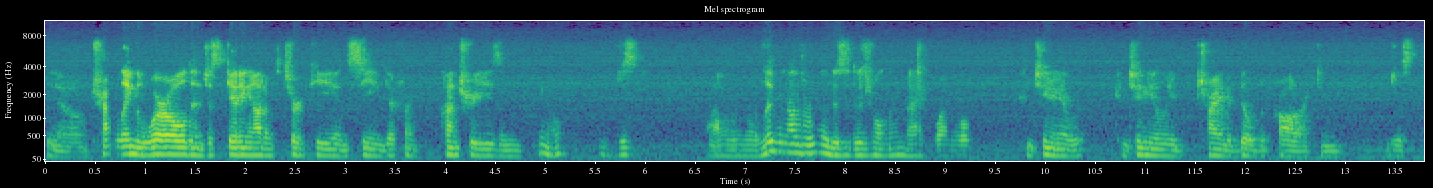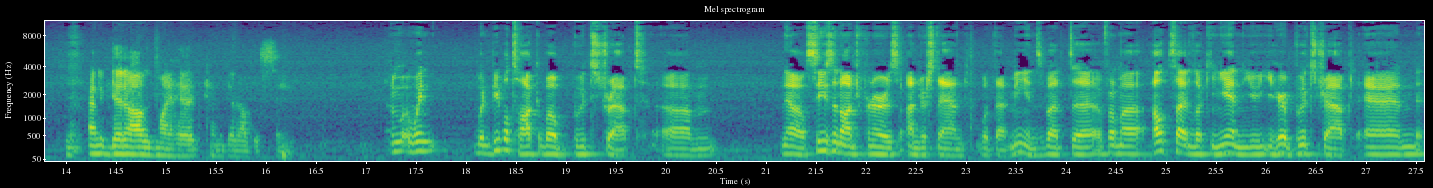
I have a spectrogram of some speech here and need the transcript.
you know traveling the world and just getting out of Turkey and seeing different countries and you know just uh, living on the road as a digital nomad while continually continually trying to build the product and just kind of get out of my head, kind of get out of the same. When when people talk about bootstrapped, um, now, seasoned entrepreneurs understand what that means, but uh, from a outside looking in, you, you hear bootstrapped and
